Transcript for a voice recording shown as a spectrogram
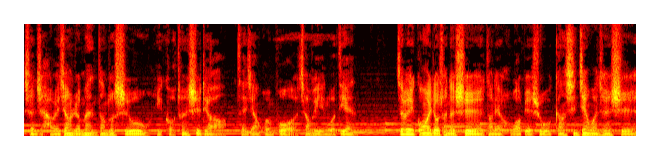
甚至还会将人们当作食物一口吞噬掉，再将魂魄交给阎罗殿。最被广为流传的是，当年虎豹别墅刚新建完成时，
